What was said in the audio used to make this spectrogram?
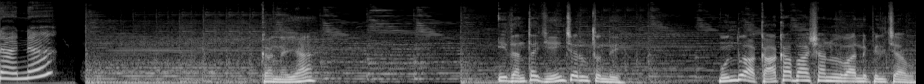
నాన్నా? కన్నయ్య ఇదంతా ఏం జరుగుతుంది? ముందు ఆ కాకా భాషానుల వారిని పిలిచావు.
